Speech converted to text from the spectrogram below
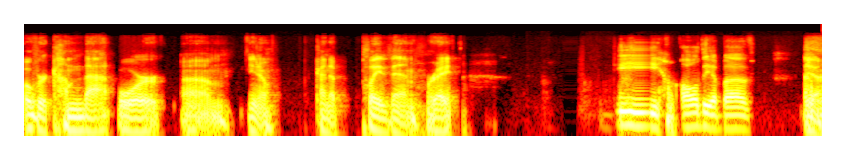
overcome that or, um, you know, kind of play them, right? D, all the above. Yeah.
